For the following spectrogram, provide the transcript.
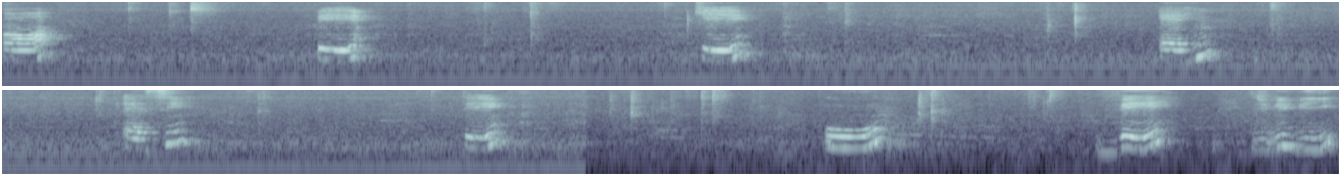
O, P, Q, R, S, T, U, V de Vivi,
